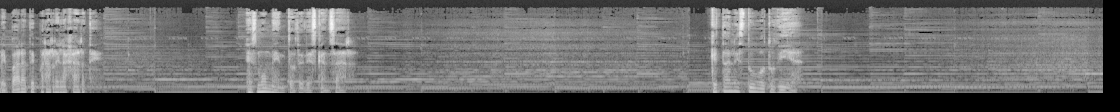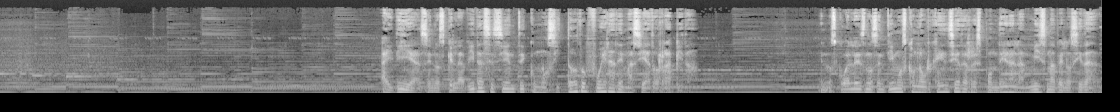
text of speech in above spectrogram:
Prepárate para relajarte. Es momento de descansar. ¿Qué tal estuvo tu día? Hay días en los que la vida se siente como si todo fuera demasiado rápido, en los cuales nos sentimos con la urgencia de responder a la misma velocidad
